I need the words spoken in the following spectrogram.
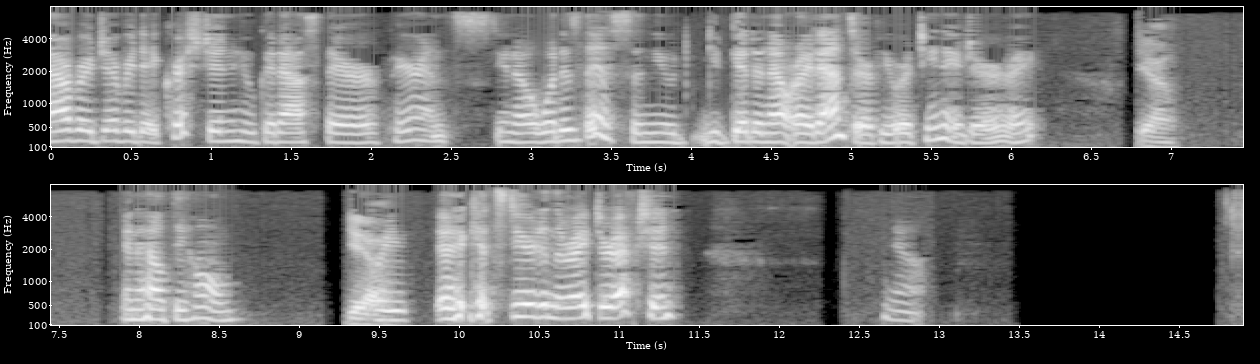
average everyday christian who could ask their parents you know what is this? And you'd you'd get an outright answer if you were a teenager right? Yeah. In a healthy home yeah. Or you get steered in the right direction. Yeah. Yeah,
